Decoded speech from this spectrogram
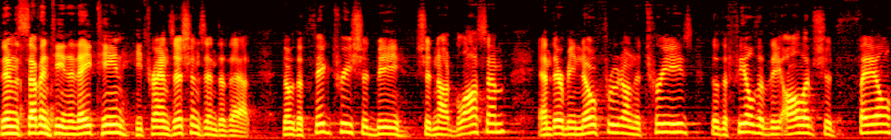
Then in 17 and 18, he transitions into that. Though the fig tree should, be, should not blossom, and there be no fruit on the trees, though the field of the olive should fail,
